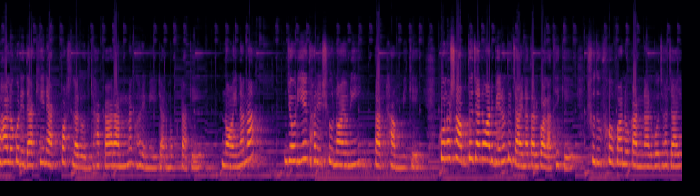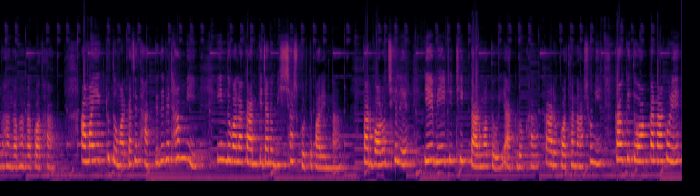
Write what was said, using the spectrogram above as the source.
ভালো করে দেখেন এক পশলা রোদ ঢাকা রান্নাঘরে মেয়েটার মুখটাকে। নয় না না, জড়িয়ে ধরে সুনয়নী তার ঠাম্মিকে। কোনো শব্দ যেন আর বেরোতে চায় না তার গলা থেকে। শুধু ফোফানো কান্নার বোঝা যায় ভাঙা ভাঙা কথা। আমায় একটু তোমার কাছে থাকতে দেবে ঠাম্মি? ইন্দুবালা কানকে যেন বিশ্বাস করতে পারেন না। তার বড় ছেলের এ মেয়েটি ঠিক তার মতোই একরোখা। কারও কথা না শুনি কাউকে তো তোয়াক্কা না করে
